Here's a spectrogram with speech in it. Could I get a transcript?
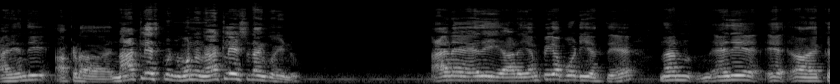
ఆయన ఏంది అక్కడ నాట్లేసుకుంటు మొన్న నాట్లేసడానికి పోయిండు. ఆయన ఏది ఆడ ఎంపీగా పోటీ చేస్తే నన్ను ఏది ఆ యొక్క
